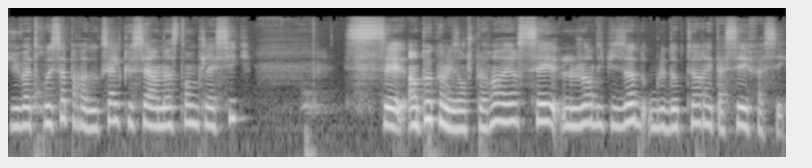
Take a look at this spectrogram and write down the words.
tu vas trouver ça paradoxal, que c'est un instant de classique. C'est un peu comme les anges pleurants d'ailleurs, c'est le genre d'épisode où le docteur est assez effacé.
